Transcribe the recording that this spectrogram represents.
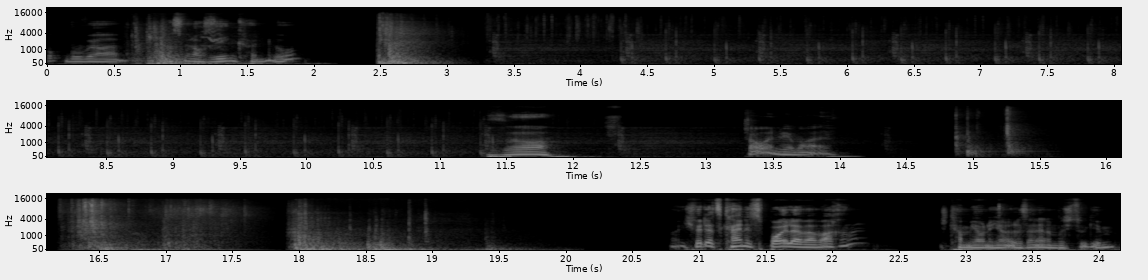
Gucken, wo wir, was wir noch sehen können, so. So. Schauen wir mal. Ich werde jetzt keine Spoiler mehr machen. Ich kann mich auch nicht an alles erinnern, muss ich zugeben.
